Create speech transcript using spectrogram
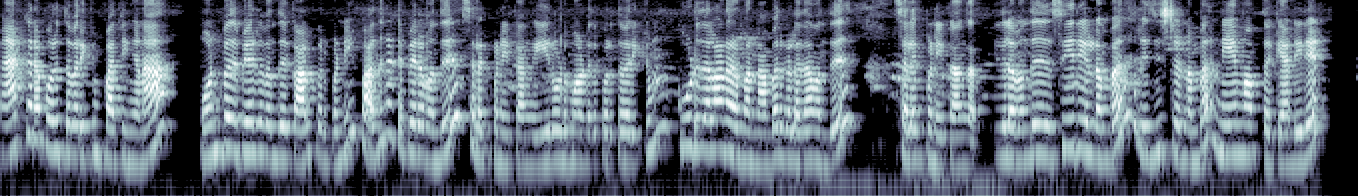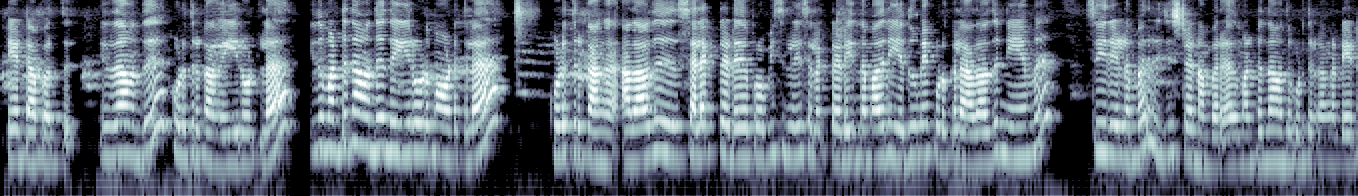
பேக்கரை பொறுத்த வரைக்கும் பார்த்தீங்கன்னா ஒன்பது பேர் வந்து கால்ஃபர் பண்ணி பதினெட்டு பேரை வந்து செலக்ட் பண்ணியிருக்காங்க ஈரோடு மாவட்டத்தை பொறுத்த வரைக்கும் கூடுதலான நம்ம நபர்களை தான் வந்து செலக்ட் பண்ணியிருக்காங்க இதில் வந்து serial number register number name of the candidate date of birth இதுதான் வந்து கொடுத்துருக்காங்க ஈரோட்டில். இது மட்டும்தான் வந்து இந்த ஈரோடு மாவட்டத்தில் கொடுத்துருக்காங்க. அதாவது செலக்டடு ப்ரொவிஷனலி செலக்டடு இந்த மாதிரி எதுவுமே கொடுக்கல. அதாவது name serial number register number அது மட்டும்தான் வந்து கொடுத்துருக்காங்க. டேட்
